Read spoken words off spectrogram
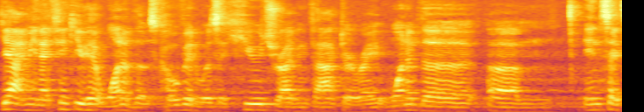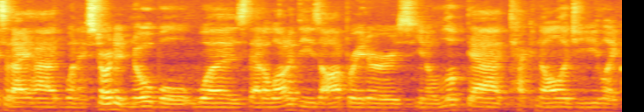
Yeah, I mean, I think you hit one of those. COVID was a huge driving factor, right? One of the um, insights that I had when I started Noble was that a lot of these operators, you know, looked at technology like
